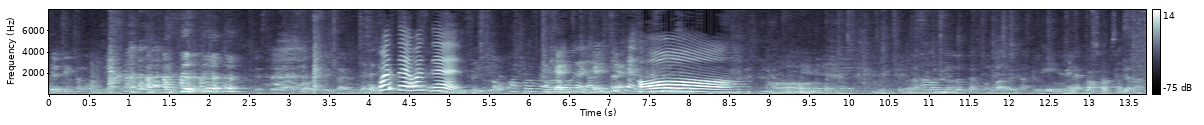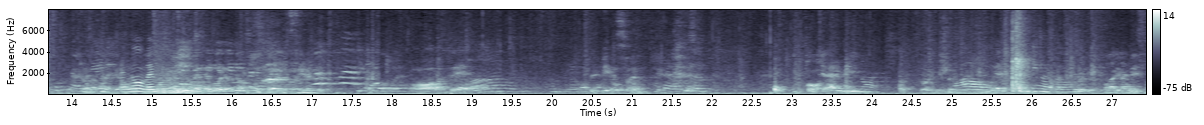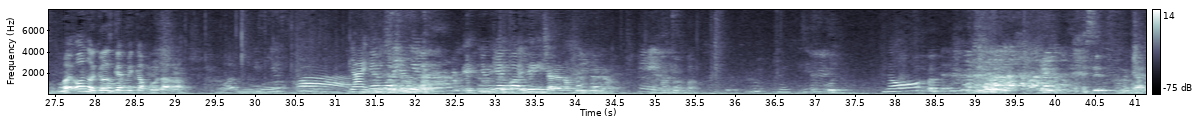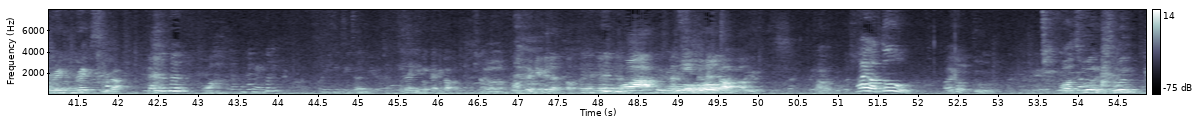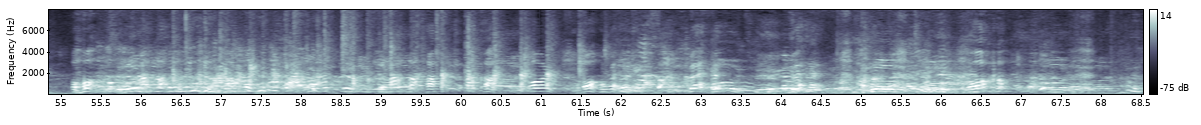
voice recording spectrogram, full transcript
Same thing, some more. What's that? What's that? Cat, cat, cat. Oh. I know, very pretty. Oh, what's that? Rip it open. Can I? Why all the girls get makeup product? Ah? Wow. Yeah, I get what you They, You get what you make each other not pretty now. No. Is it food? Yeah, grape, grape syrup. Wow. Okay. Is that giving a dog? No, so give it a thought.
